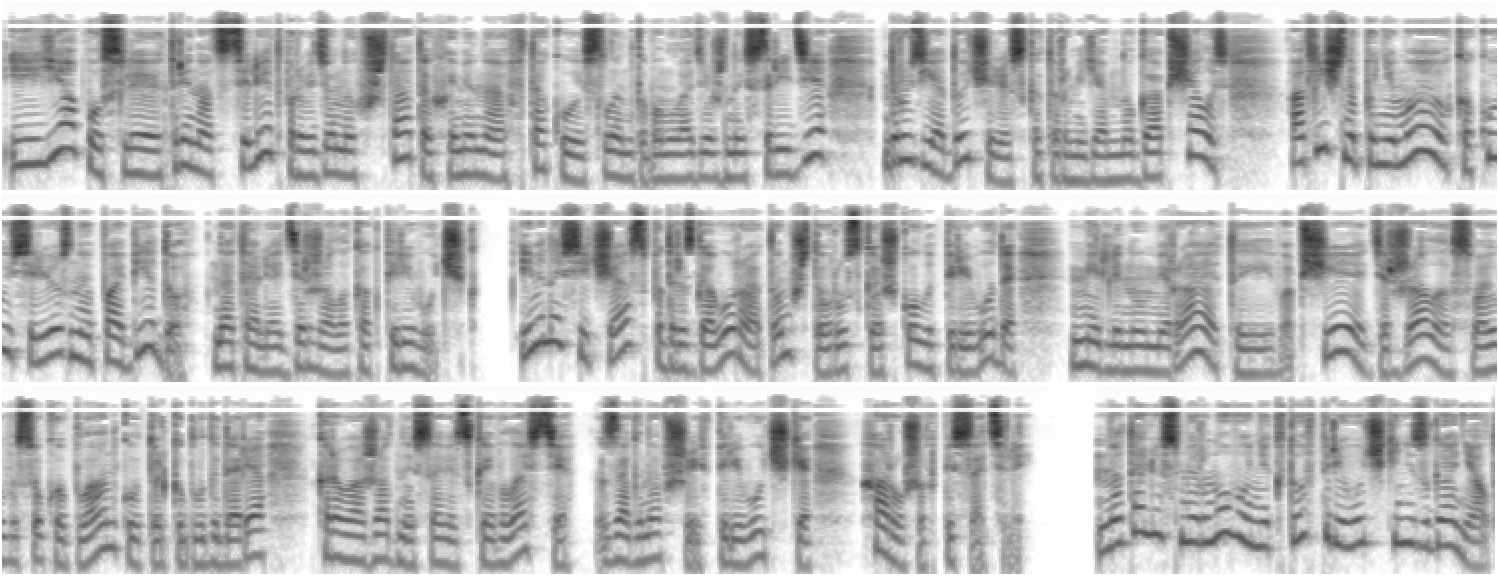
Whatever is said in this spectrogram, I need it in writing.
и я после 13 лет, проведенных в Штатах именно в такой сленгово-молодежной среде, друзья дочери, с которыми я много общалась, отлично понимаю, какую серьезную победу Наталья одержала как переводчик. Именно сейчас, под разговоры о том, что русская школа перевода медленно умирает и вообще держала свою высокую планку только благодаря кровожадной советской власти, загнавшей в переводчики хороших писателей. Наталью Смирнову никто в переводчики не загонял,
